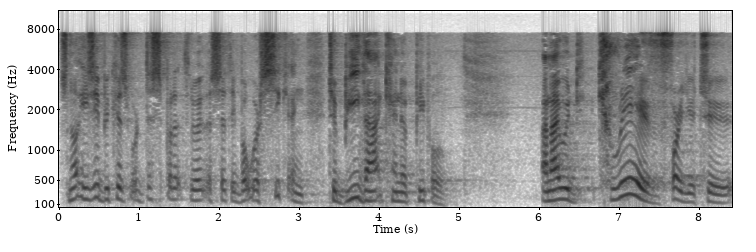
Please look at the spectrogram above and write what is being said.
It's not easy because we're disparate throughout the city, but we're seeking to be that kind of people. And I would crave for you to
